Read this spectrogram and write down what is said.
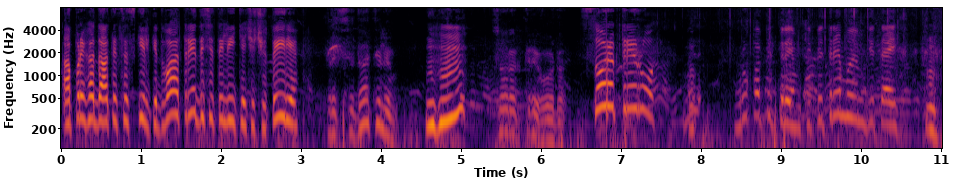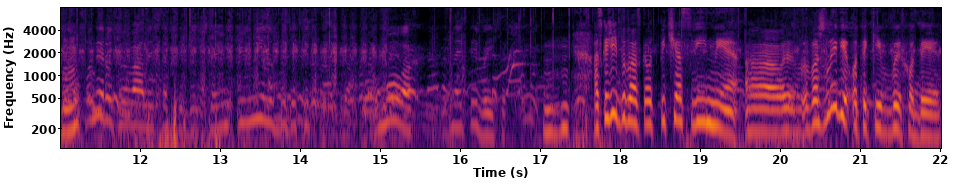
А пригадати це скільки? Два, три десятиліття чи чотири? Председателем Угу. 43 года. 43 роки. Група підтримки. Підтримуємо дітей, щоб вони розвивалися всебічно і вміли в будь-яких умовах знайти вихід. Мгм. А скажіть, будь ласка, от під час війни е, важливі отакі виходи?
